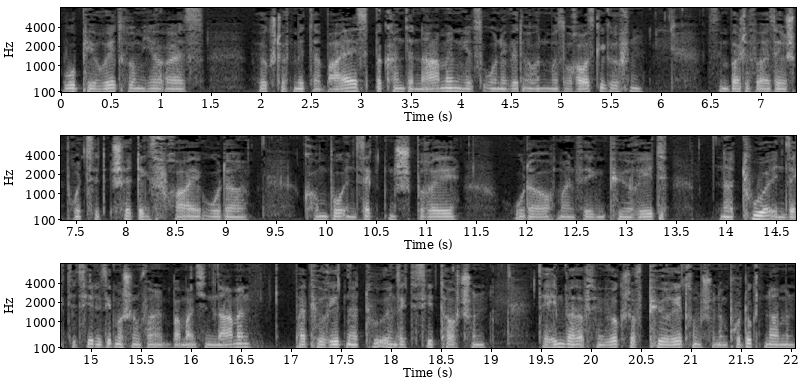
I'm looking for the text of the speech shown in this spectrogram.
wo Pyretrum hier als Wirkstoff mit dabei ist. Bekannte Namen, jetzt ohne wird aber nur so rausgegriffen, sind beispielsweise Spruzit schädlingsfrei oder Combo Insektenspray oder auch meinetwegen Pyret Naturinsektizid. Das sieht man schon bei manchen Namen. Bei Pyret Naturinsektizid taucht schon der Hinweis auf den Wirkstoff Pyretrum schon im Produktnamen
